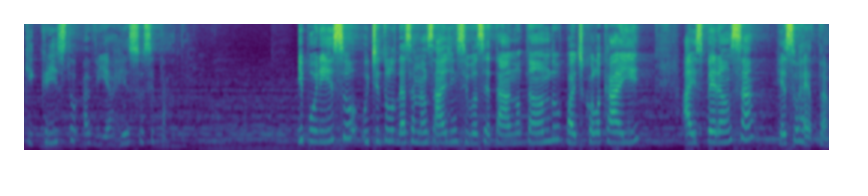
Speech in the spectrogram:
que Cristo havia ressuscitado. E por isso, o título dessa mensagem, se você está anotando, pode colocar aí a esperança ressurreta.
